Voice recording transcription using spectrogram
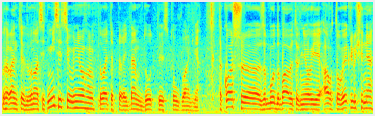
Гарантія 12 місяців в нього. Давайте перейдемо до тестування. Також е, забув додати, в нього є автовиключення.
